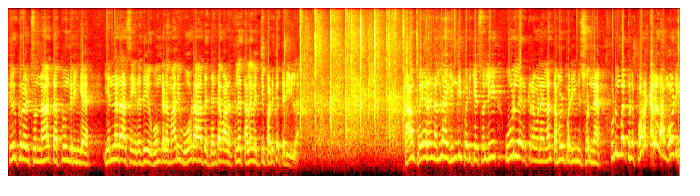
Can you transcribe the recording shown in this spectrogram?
திருக்குறள் சொன்னா தப்புங்கிறீங்க. என்னடா செய்யறது உங்களை மாதிரி ஓடாத தண்டவாளத்துல தலை வச்சு படுக்க தெரியல. தான் பேரை நல்லா ஹிந்தி படிக்க சொல்லி ஊர்ல இருக்கிறவனெல்லாம் தமிழ் படின்னு சொன்ன குடும்பத்துல பிறக்கலடா மோடி.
